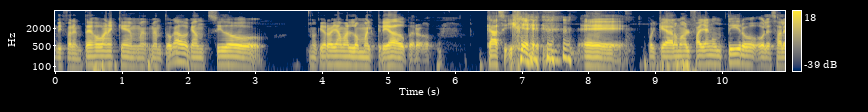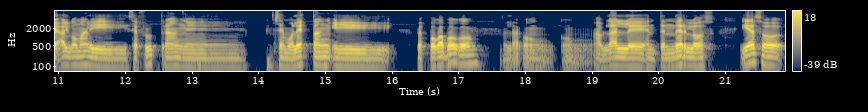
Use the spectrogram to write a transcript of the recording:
diferentes jóvenes que me, han tocado que han sido, no quiero llamarlos malcriados, pero casi. Eh, porque a lo mejor fallan un tiro o le sale algo mal y se frustran, eh, se molestan y pues poco a poco, ¿verdad? Con, con hablarle, entenderlos y eso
